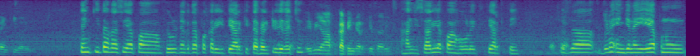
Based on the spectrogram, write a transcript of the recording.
ਟੈਂਕੀ ਬਾਰੇ। ਟੈਂਕੀ ਤਾਂ ਵੈਸੇ ਆਪਾਂ ਫਿਊਲ ਟੈਂਕ ਤਾਂ ਆਪਾਂ ਘਰੇ ਤਿਆਰ ਕੀਤਾ ਫੈਕਟਰੀ ਦੇ ਵਿੱਚ। ਇਹ ਵੀ ਆਪ ਕਟਿੰਗ ਕਰਕੇ ਸਾਰੀ। ਹਾਂਜੀ ਸਾਰੀ ਆਪਾਂ ਹੋਲ ਇੱਥੇ ਤਿਆਰ ਕੀਤੀ। ਇਸ ਦਾ ਜਿਹੜਾ ਇੰਜਨ ਹੈ ਇਹ ਆਪ ਨੂੰ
